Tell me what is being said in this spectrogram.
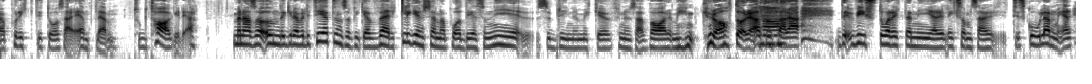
jag på riktigt då så här äntligen tog tag i det. Men alltså under graviditeten så fick jag verkligen känna på det som ni så brinner mycket för nu så här, var är min kurator? Alltså Ja. så här, det, visst då riktar ni er liksom så här till skolan mer.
